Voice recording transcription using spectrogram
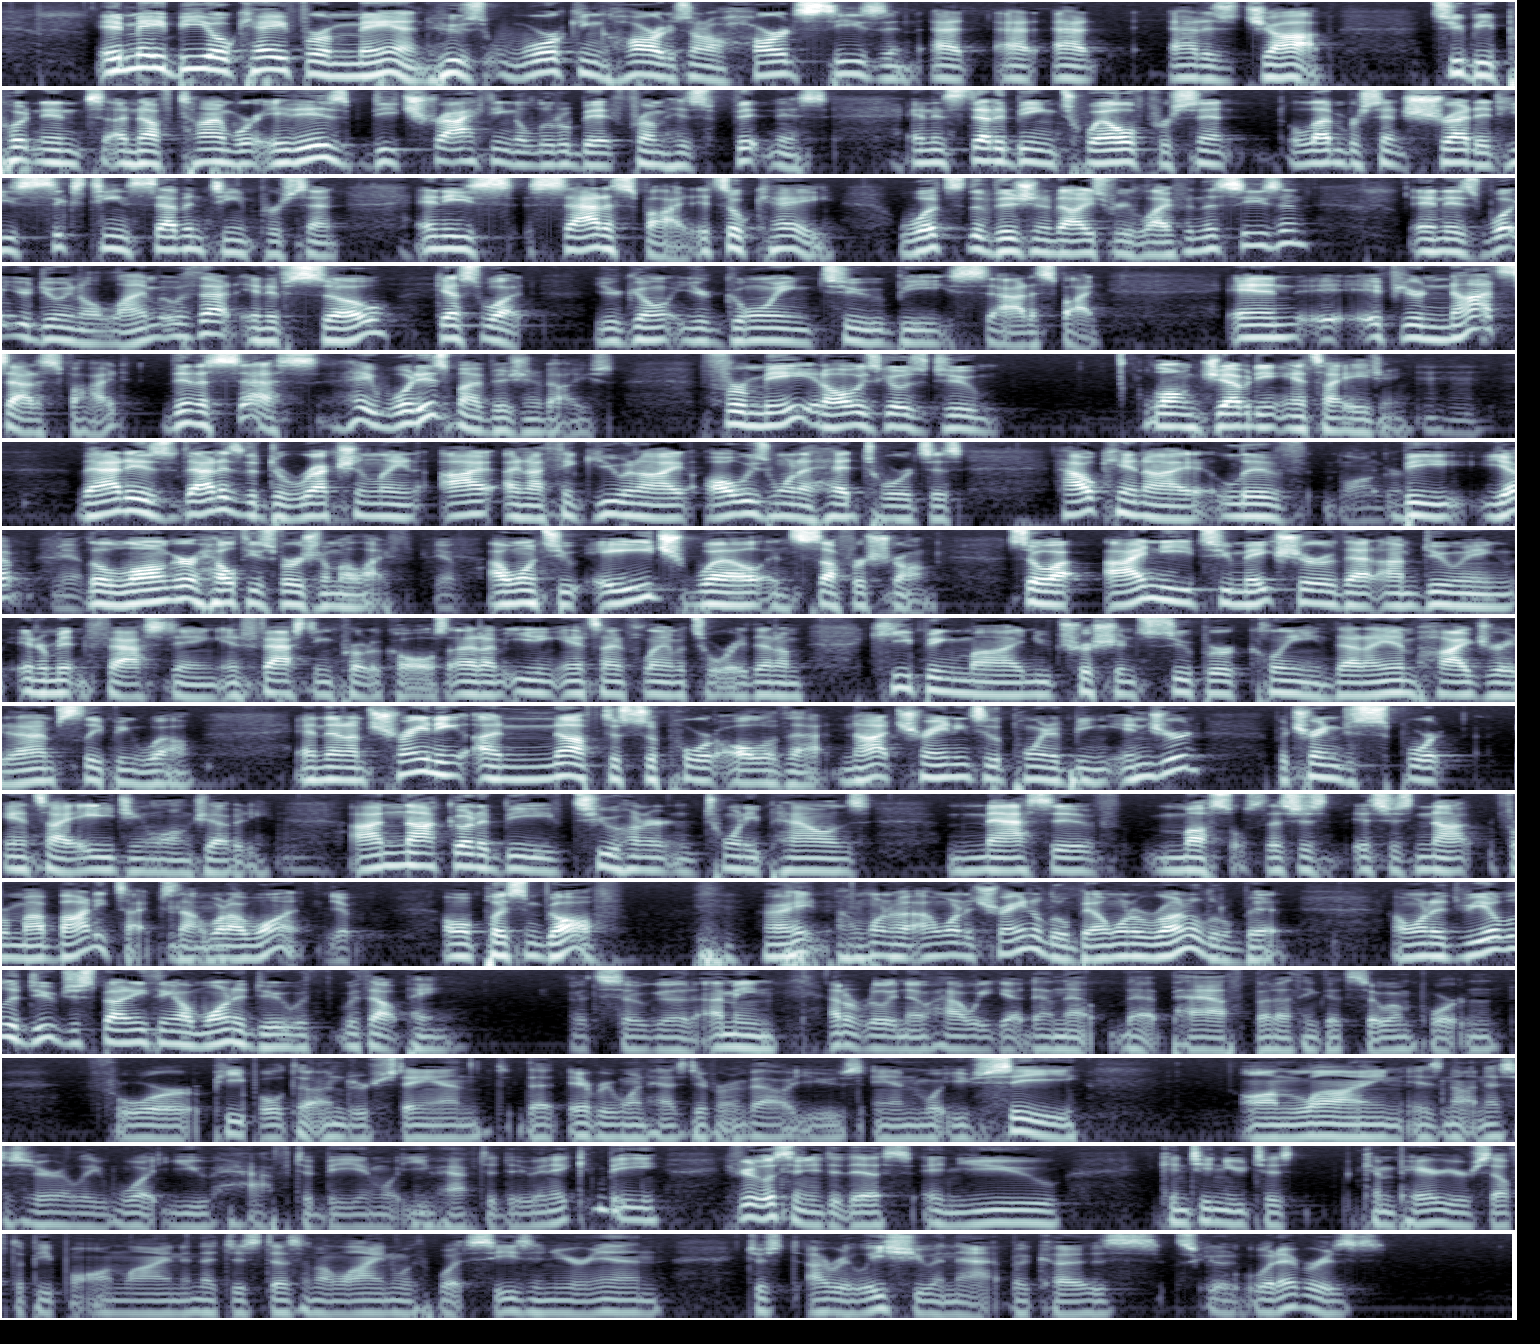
It may be okay for a man who's working hard, who's on a hard season at, at, at, at his job to be putting in enough time where it is detracting a little bit from his fitness. And instead of being 12%, 11% shredded, he's 16, 17%, and he's satisfied. It's okay. What's the vision and values for your life in this season? And is what you're doing in alignment with that? And if so, guess what? You're going you're going to be satisfied. And if you're not satisfied, then assess, hey, what is my vision and values? For me, it always goes to longevity and anti-aging. Mm-hmm. That is that is the direction lane I and I think you and I always want to head towards is how can I live Longer. be yep, Yep. the longer healthiest version of my life. Yep. I want to age well and suffer strong. So I, I need to make sure that I'm doing intermittent fasting and fasting protocols, and that I'm eating anti-inflammatory, that I'm keeping my nutrition super clean, that I am hydrated, that I'm sleeping well, and then I'm training enough to support all of that. Not training to the point of being injured, but training to support anti-aging longevity. I'm not going to be 220 pounds, massive muscles. That's just it's just not for my body type. It's not mm-hmm. what I want. Yep. I want to play some golf. Right? I want to I want to train a little bit. I want to run a little bit. I want to be able to do just about anything I want to do with, without pain. That's so good. I mean, I don't really know how we got down that, that path, but I think that's so important for people to understand that everyone has different values and what you see online is not necessarily what you have to be and what you have to do. And it can be if you're listening to this and you continue to compare yourself to people online and that just doesn't align with what season you're in, just I release you in that because It's good. whatever is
